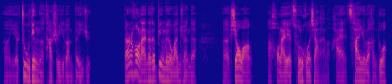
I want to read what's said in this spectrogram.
啊，也注定了它是一段悲剧。当然后来呢，它并没有完全的，呃，消亡。啊，后来也存活下来了，还参与了很多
